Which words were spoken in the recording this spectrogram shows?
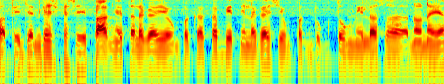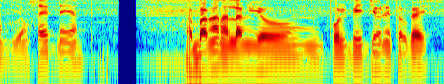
pati dyan guys kasi pangit talaga yung pagkakabit nila guys, yung pagdugtong nila sa ano na yan, yung side na yan. Abangan na lang yung full video nito guys.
